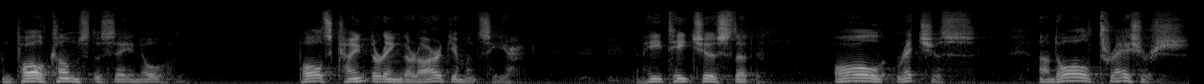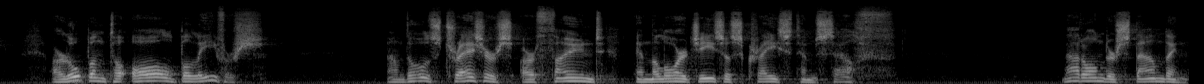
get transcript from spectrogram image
And Paul comes to say no. Paul's countering their arguments here. And he teaches that all riches and all treasures are open to all believers. And those treasures are found in the Lord Jesus Christ Himself. That understanding,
